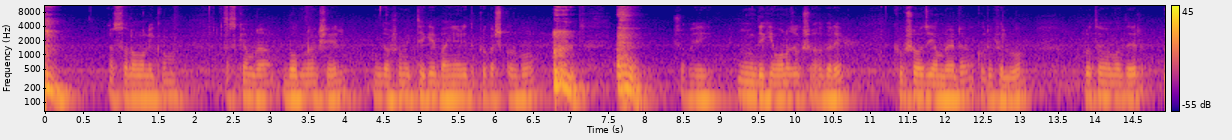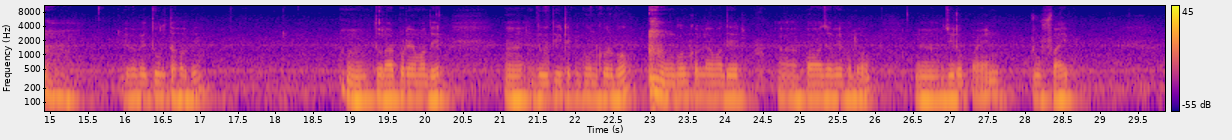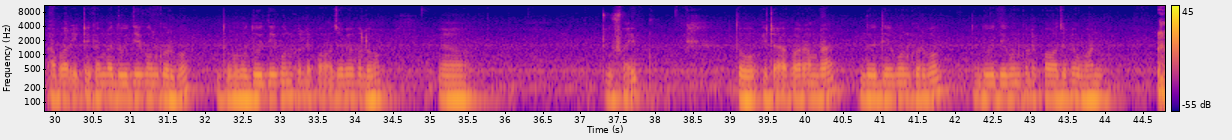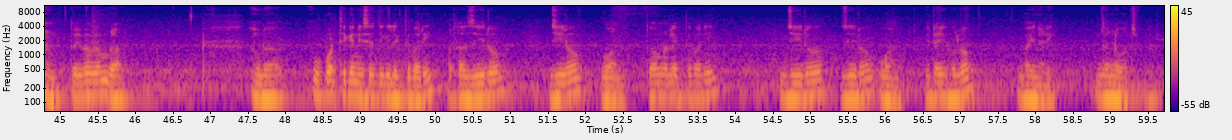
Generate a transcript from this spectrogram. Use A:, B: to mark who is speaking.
A: আসসালামু আলাইকুম। আজকে আমরা ভগ্নাংশের দশমিক থেকে বাইনারিতে প্রকাশ করব। সবাই দেখি মনোযোগ সহকারে খুব সহজেই আমরা এটা করে ফেলব। প্রথমে আমাদের এভাবে তুলতে হবে। তোলার পরে আমাদের দুই দিকটাকে গুণ করব। গুণ করলে আমাদের পাওয়া যাবে হলো জিরো পয়েন্ট টু ফাইভ আবার এটাকে আমরা দুই দিয়ে গুণ করব। তো দুই দিয়ে গুণ করলে পাওয়া যাবে হলো টু ফাইভ তো এটা আবার আমরা দুই দিয়ে গুণ করব। তো দুই দিয়ে গুণ করলে পাওয়া যাবে ওয়ান তো এইভাবে আমরা আমরা উপর থেকে নিচের দিকে লিখতে পারি, অর্থাৎ জিরো জিরো ওয়ান তো আমরা লিখতে পারি জিরো জিরো ওয়ান এটাই হলো বাইনারি ধন্যবাদ সবাই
